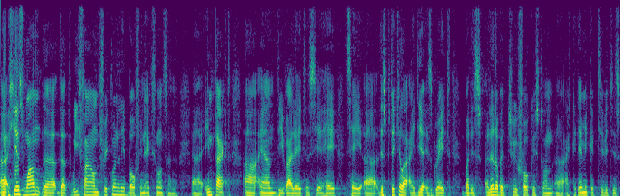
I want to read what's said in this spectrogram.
Uh, here's one uh, that we found frequently, both in excellence and uh, impact, uh, and the evaluators here say uh, this particular idea is great, but it's a little bit too focused on uh, academic activities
